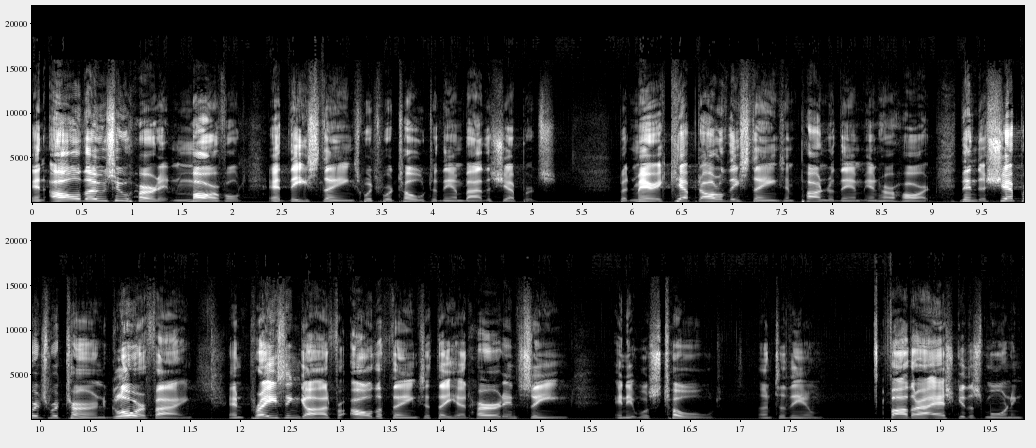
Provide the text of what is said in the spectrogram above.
And all those who heard it marveled at these things which were told to them by the shepherds. But Mary kept all of these things and pondered them in her heart. Then the shepherds returned, glorifying and praising God for all the things that they had heard and seen, and it was told unto them. Father, I ask you this morning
